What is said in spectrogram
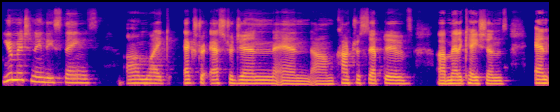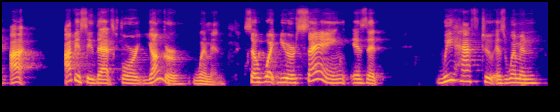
You're mentioning these things um, like extra estrogen and um, contraceptive uh, medications, and I obviously that's for younger women. So what you're saying is that we have to, as women,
